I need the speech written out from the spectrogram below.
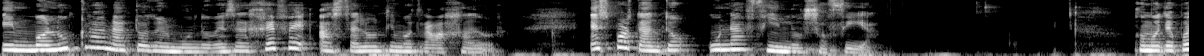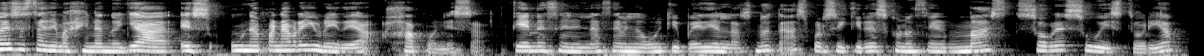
involucran a todo el mundo, desde el jefe hasta el último trabajador. Es por tanto una filosofía. Como te puedes estar imaginando ya, es una palabra y una idea japonesa. Tienes el enlace en la Wikipedia en las notas por si quieres conocer más sobre su historia.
